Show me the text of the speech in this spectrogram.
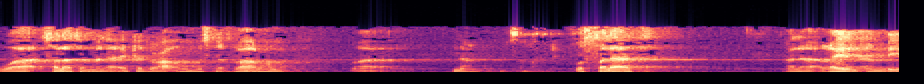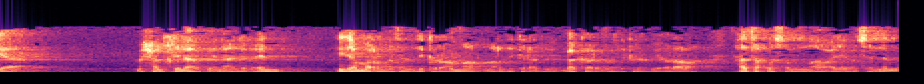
وصلاة الملائكة دعاؤهم واستغفارهم و... نعم. والصلاة على غير الأنبياء محل خلاف بين أهل العلم. إذا مر مثلا ذكر عمر مر ذكر أبي بكر مر ذكر أبي هريرة هل تقول صلى الله عليه وسلم؟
